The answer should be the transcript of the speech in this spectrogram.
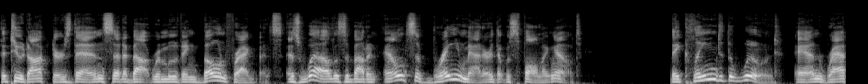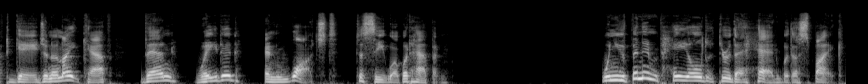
The two doctors then set about removing bone fragments as well as about an ounce of brain matter that was falling out. They cleaned the wound and wrapped Gage in a nightcap, then waited and watched to see what would happen. When you've been impaled through the head with a spike,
